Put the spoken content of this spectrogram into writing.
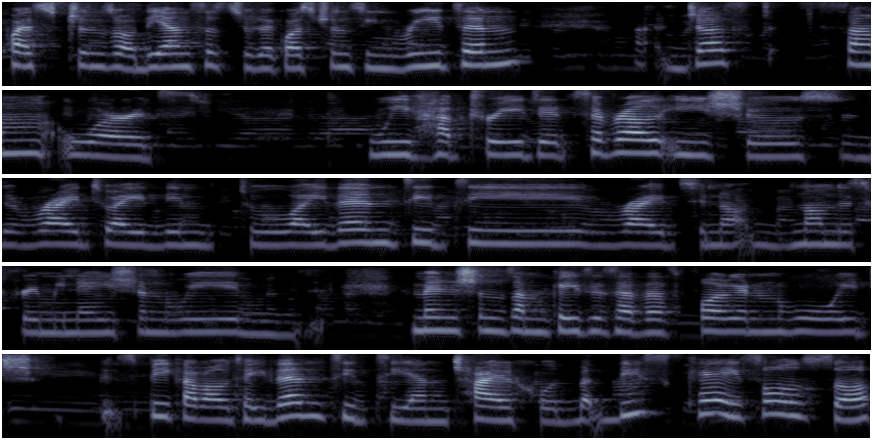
questions or the answers to the questions in written. Just some words we have treated several issues, the right to, ident to identity, right to non-discrimination. We mentioned some cases of Volkswagen which speak about identity and childhood, but this case also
